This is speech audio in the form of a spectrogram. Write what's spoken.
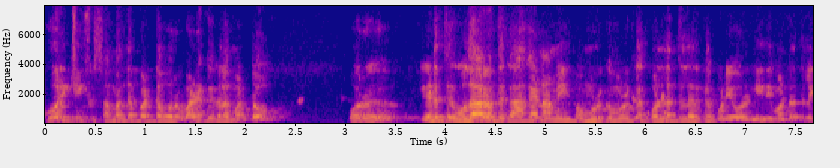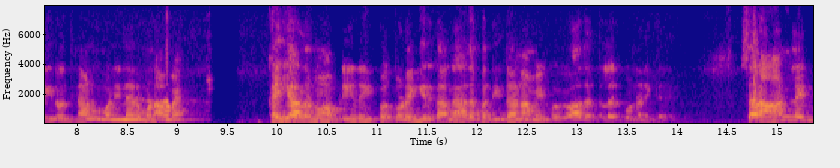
கோரிக்கைக்கு சம்பந்தப்பட்ட ஒரு வழக்குகளை மட்டும் ஒரு எடுத்து உதாரணத்துக்காக நாம இப்ப முழுக்க முழுக்க கொள்ளத்துல இருக்கக்கூடிய ஒரு நீதிமன்றத்துல இருபத்தி நான்கு மணி நேரமும் நாம கையாளணும் அப்படின்னு இப்ப தொடங்கி இருக்காங்க அதை பத்தி தான் நாம இப்ப விவாதத்துல இருக்கோம்னு நினைக்கிறேன். சார் ஆன்லைன்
